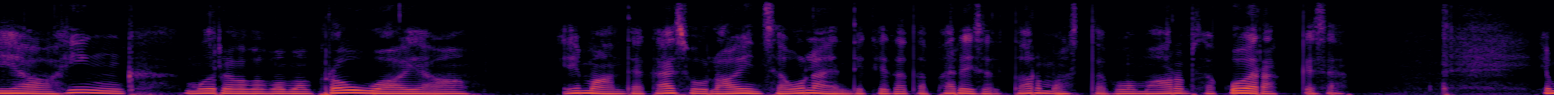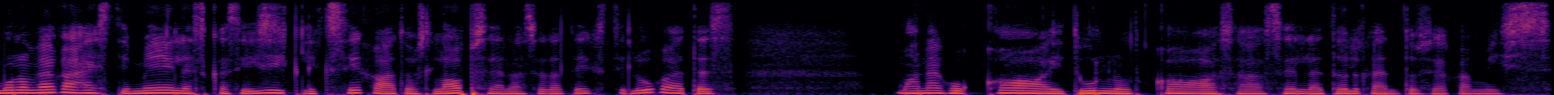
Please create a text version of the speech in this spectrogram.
hea hing mõrvab oma proua ja emande käsul ainsa olendi, keda ta päriselt armastab, oma armsa koerakese. ja mul on väga hästi meeles ka see isiklik segadus lapsena seda teksti lugedes, ma nagu ka ei tulnud kaasa selle tõlgendusega, mis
